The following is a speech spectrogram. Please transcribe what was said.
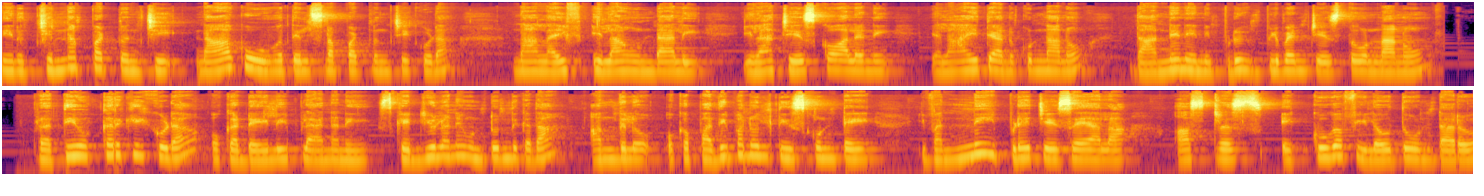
నేను చిన్నప్పటి నుంచి నాకు ఊహ తెలిసినప్పటి నుంచి కూడా నా లైఫ్ ఇలా ఉండాలి ఇలా చేసుకోవాలని ఎలా అయితే అనుకున్నానో దాన్నే నేను ఇప్పుడు ఇంప్లిమెంట్ చేస్తూ ఉన్నాను. ప్రతి ఒక్కరికి కూడా ఒక డైలీ ప్లాన్ అని స్కెడ్యూల్ అని ఉంటుంది కదా. అందులో ఒక పది పనులు తీసుకుంటే ఇవన్నీ ఇప్పుడే చేసేయాలా? ఆ స్ట్రెస్ ఎక్కువగా ఫీల్ అవుతూ ఉంటారు.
